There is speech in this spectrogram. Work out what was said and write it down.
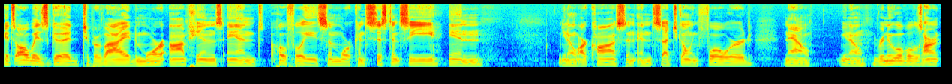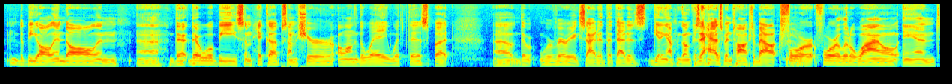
it's always good to provide more options and hopefully some more consistency in you know our costs and, and such going forward. Now you know renewables aren't the be all end all and uh, there, there will be some hiccups i'm sure along the way with this but uh, the, we're very excited that that is getting up and going because it has been talked about for for a little while and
